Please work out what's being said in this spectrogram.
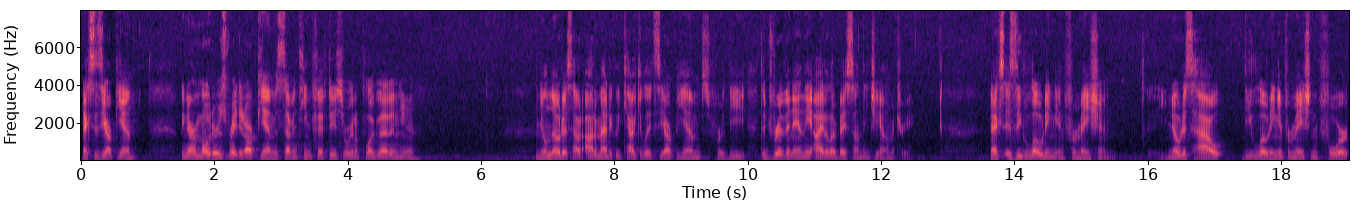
Next is the RPM. We know our motor's rated RPM is 1750, so we're going to plug that in here. And you'll notice how it automatically calculates the RPMs for the, the driven and the idler based on the geometry. Next is the loading information. Notice how the loading information for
